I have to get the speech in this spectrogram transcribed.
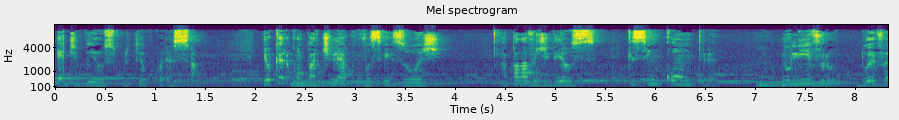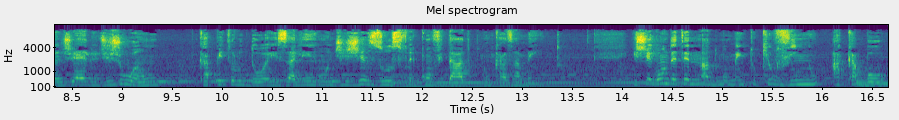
é de Deus para o teu coração. Eu quero compartilhar com vocês hoje a palavra de Deus que se encontra no livro do Evangelho de João, capítulo 2, ali onde Jesus foi convidado para um casamento. E chegou um determinado momento que o vinho acabou.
